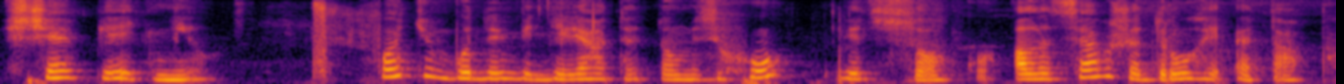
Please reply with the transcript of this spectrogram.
ще 5 днів. Потім будемо відділяти ту мзгу від соку, але це вже другий етап.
